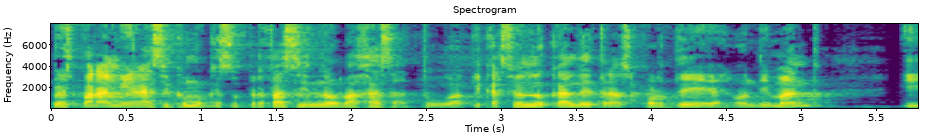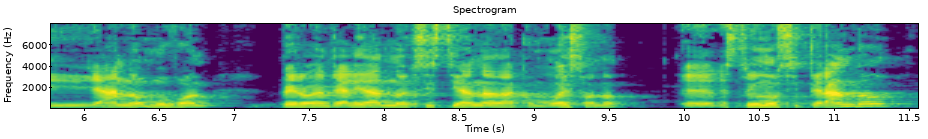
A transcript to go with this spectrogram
pues para mí era así como que súper fácil, ¿no? Bajas a tu aplicación local de transporte on demand y ya, ¿no? Move on. Pero en realidad no existía nada como eso, ¿no? Eh, estuvimos iterando,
